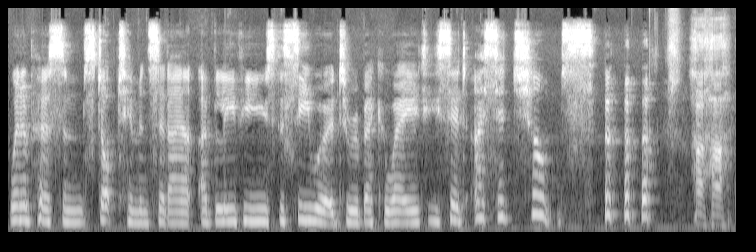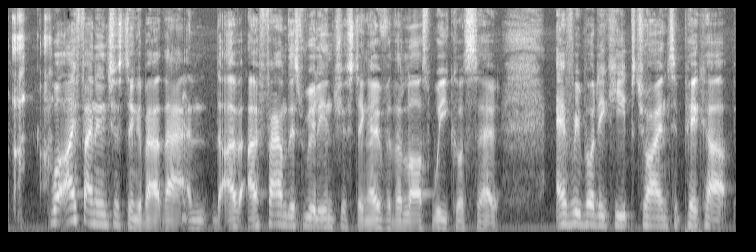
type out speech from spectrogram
when a person stopped him and said, "I, I believe he used the c word to Rebekah Wade," he said, "I said chumps." what I find interesting about that, and I, I, found this really interesting over the last week or so, everybody keeps trying to pick up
